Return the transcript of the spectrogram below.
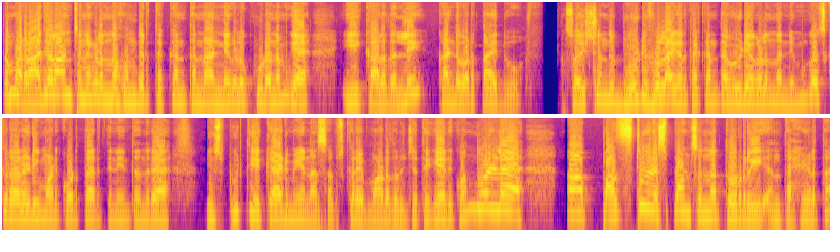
ತಮ್ಮ ರಾಜಲಾಂಛನಗಳನ್ನ ಹೊಂದಿರತಕ್ಕಂಥ ನಾಣ್ಯಗಳು ಕೂಡ ನಮಗೆ ಈ ಕಾಲದಲ್ಲಿ ಕಂಡು ಬರ್ತಾ ಇದ್ವು. ಸೊ ಇಷ್ಟೊಂದು ಬ್ಯೂಟಿಫುಲ್ ಆಗಿರ್ತಕ್ಕಂಥ ವಿಡಿಯೋಗಳನ್ನು ನಿಮಗೋಸ್ಕರ ರೆಡಿ ಮಾಡಿ ಕೊಡ್ತಾ ಇರ್ತೀನಿ ಅಂತಂದ್ರೆ ನೀವು ಸ್ಫೂರ್ತಿ ಅಕಾಡೆಮಿಯನ್ನು ಸಬ್ಸ್ಕ್ರೈಬ್ ಮಾಡೋದ್ರ ಜೊತೆಗೆ ಅದಕ್ಕೊಂದು ಒಳ್ಳೆ ಪಾಸಿಟಿವ್ ರೆಸ್ಪಾನ್ಸನ್ನು ತೋರ್ರಿ ಅಂತ ಹೇಳ್ತಾ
